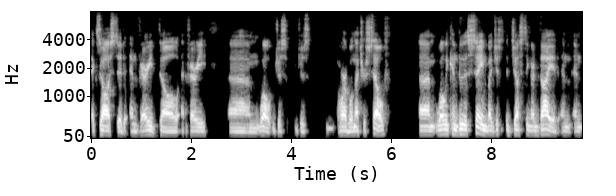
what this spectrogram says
exhausted and very dull and very um, well, just just horrible, not yourself. Um, well, we can do the same by just adjusting our diet and and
